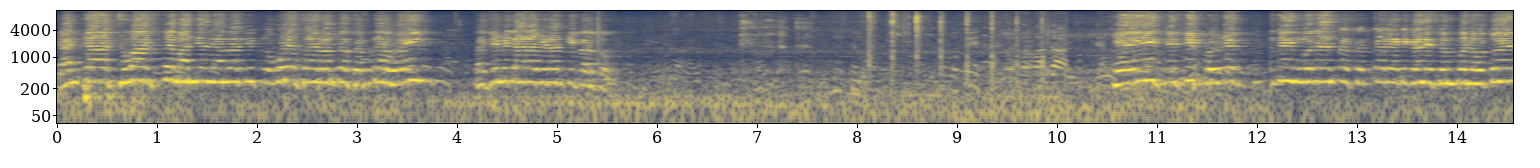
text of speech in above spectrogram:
यांच्या शुभ हस्ते मान्य ज्ञानराजी चौगुले साहेबांचा सत्कार होईल तशी मी त्यांना विनंती करतो. केईसीसी प्रोजेक्ट यांचा सत्कार या ठिकाणी संपन्न होतोय.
